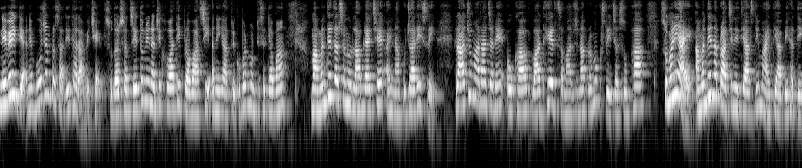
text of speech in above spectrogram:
નૈવેદ્ય અને ભોજન પ્રસાદી ધરાવે છે. સુદર્શન સેતુની નજીક હોવાથી પ્રવાસી અને યાત્રિકો પણ મોટી સંખ્યામાં મા મંદિર દર્શનનો લાભ લે છે અહીંના પૂજારી શ્રી. રાજુ મહારાજ અને ઓખા વાધેર સમાજના પ્રમુખ શ્રી જસુભા સુમણિયાએ આ મંદિરના પ્રાચીન ઇતિહાસની માહિતી આપી હતી.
